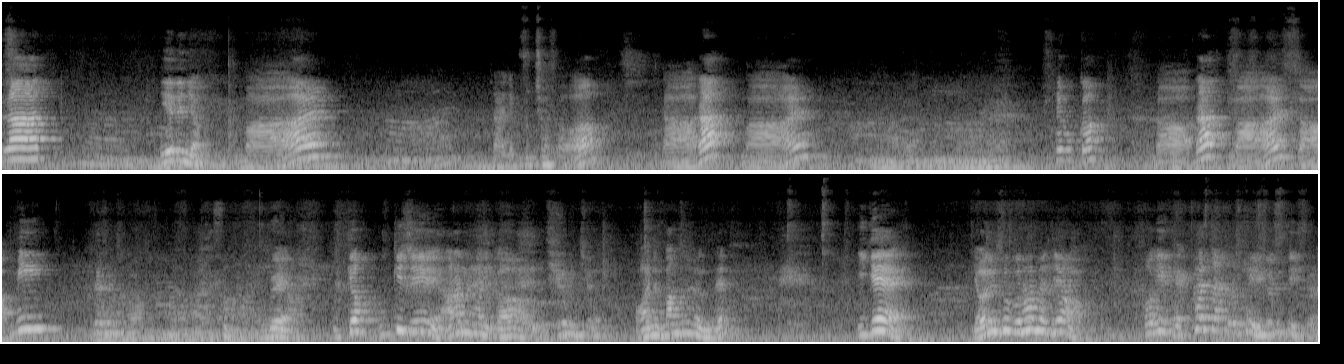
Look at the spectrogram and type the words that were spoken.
라. 얘는요. 말. 자 이제 붙여서 나라 말 해볼까? 나라 말 싸미. 왜? 웃겨? 웃기지. 안 하는 거니까. 완전 빵 터졌는데? 이게 연습을 하면요. 거기 108자 그렇게 읽을 수도 있어요.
